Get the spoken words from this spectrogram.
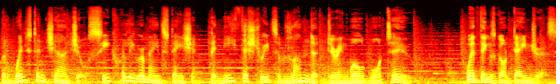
but Winston Churchill secretly remained stationed beneath the streets of London during World War II. When things got dangerous,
